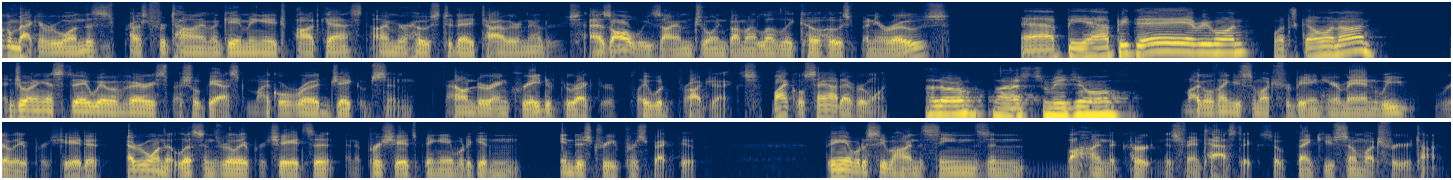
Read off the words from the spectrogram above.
Welcome back, everyone. This is Pressed for Time, a Gaming Age podcast. I'm your host today, Tyler Nethers. As always, I am joined by my lovely co-host, Benny Rose. Happy, happy day, everyone. What's going on? And joining us today, we have a very special guest, Michael Rudd Jacobson, founder and creative director of Playwood Projects. Michael, say hi to everyone. Hello, nice to meet you all. Michael, thank you so much for being here, man. We really appreciate it. Everyone that listens really appreciates it and appreciates being able to get an industry perspective. Being able to see behind the scenes and behind the curtain is fantastic. So thank you so much for your time.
